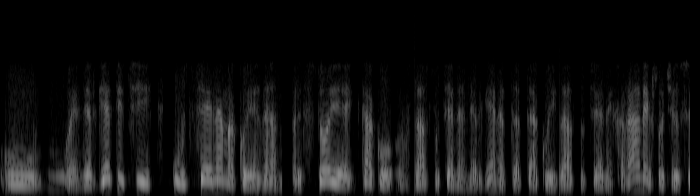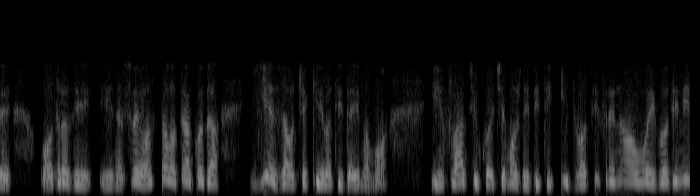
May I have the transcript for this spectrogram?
u, u energetici, u cenama koje nam predstoje kako rastu cene energenata, tako i rastu cene hrane, što će se odrazi i na sve ostalo, tako da je zaočekivati da imamo inflaciju koja će možda i biti i dvocifrena ovoj godini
